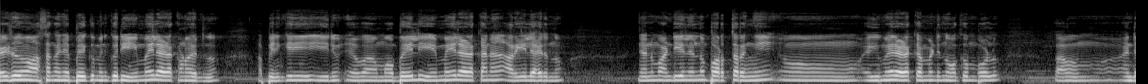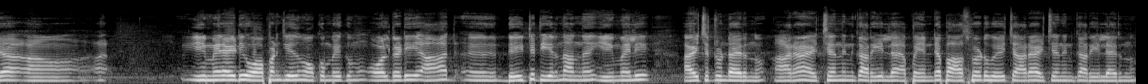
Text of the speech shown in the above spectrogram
ഏഴ് മാസം കഴിഞ്ഞപ്പോഴേക്കും എനിക്കൊരു ഇമെയിൽ അഴക്കണമായിരുന്നു അപ്പോൾ എനിക്ക് മൊബൈൽ ഇമെയിൽ അഴക്കാൻ അറിയില്ലായിരുന്നു. ഞാൻ വണ്ടിയിൽ നിന്ന് പുറത്തിറങ്ങി ഇമെയിൽ അഴക്കാൻ വേണ്ടി നോക്കുമ്പോൾ എന്റെ ഇമെയിൽ ഐ ഡി ഓപ്പൺ ചെയ്ത് നോക്കുമ്പോഴേക്കും ഓൾറെഡി ആ ഡേറ്റ് തീരുന്ന അന്ന് ഇമെയിൽ അയച്ചിട്ടുണ്ടായിരുന്നു. ആരാ അയച്ചതെന്ന് എനിക്കറിയില്ല. അപ്പോൾ എന്റെ പാസ്വേഡ് ഉപയോഗിച്ച് ആരാ അയച്ചതെന്ന് എനിക്കറിയില്ലായിരുന്നു.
